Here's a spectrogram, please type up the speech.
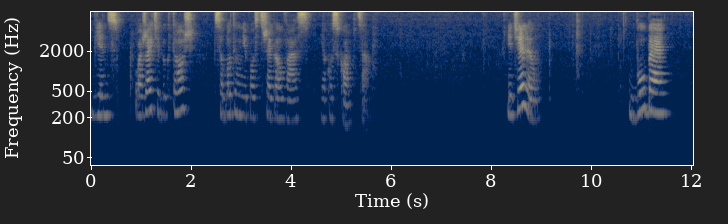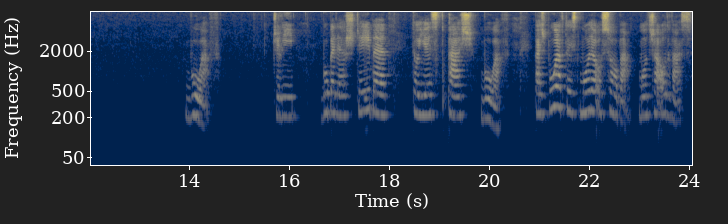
Więc uważajcie, by ktoś w sobotę nie postrzegał Was jako skąpca. W niedzielę bubę buław, czyli bubę der Stäbe to jest paś buław. Paś buław to jest młoda osoba, młodsza od Was.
